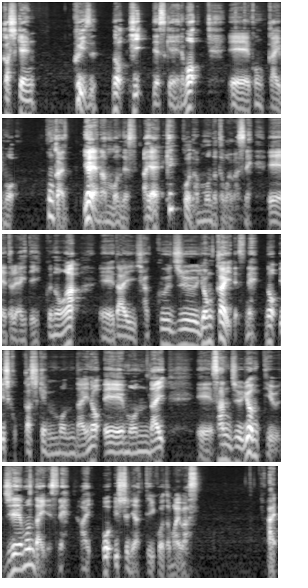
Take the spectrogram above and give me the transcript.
家試験クイズの日ですけれども、えー、今回も、今回やや難問です。あ、やや結構難問だと思いますね。えー、取り上げていくのは、えー、第114回ですね、の医師国家試験問題の A 問題、えー、34っていう事例問題ですね。はい。を一緒にやっていこうと思います。はい。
